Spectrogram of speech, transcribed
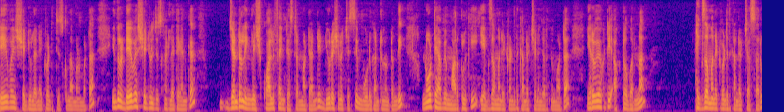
డే వైజ్ షెడ్యూల్ అనేటువంటి తీసుకుందాం అనమాట ఇందులో డే వైజ్ షెడ్యూల్ చూసుకున్నట్లయితే కనుక జనరల్ ఇంగ్లీష్ క్వాలిఫైయింగ్ టెస్ట్ అనమాట అండి. డ్యూరేషన్ వచ్చేసి మూడు గంటలు ఉంటుంది నూట యాభై మార్కులకి ఎగ్జామ్ అనేటువంటిది కండక్ట్ చేయడం జరుగుతుంది అనమాట ఇరవై ఒకటి అక్టోబర్న ఎగ్జామ్ అనేటువంటిది కండక్ట్ చేస్తారు.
